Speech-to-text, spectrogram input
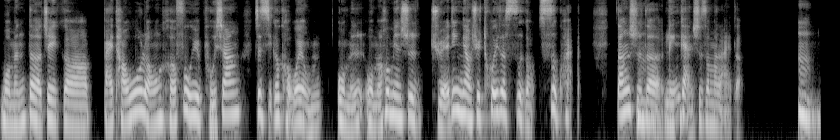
我们的这个白桃乌龙和馥郁蒲香这几个口味，我们我们我们后面是决定要去推这四个四款，当时的灵感是这么来的。嗯，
